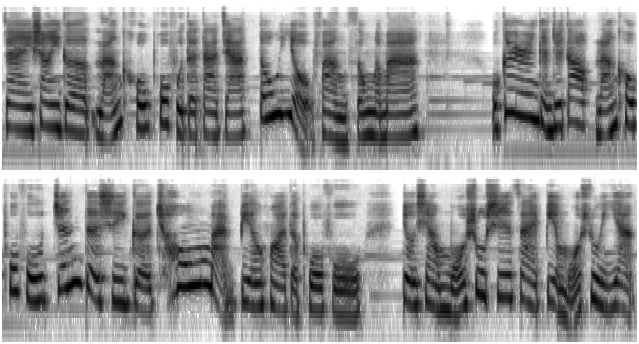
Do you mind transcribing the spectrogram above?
在上一个蓝猴泼妇的大家都有放松了吗？我个人感觉到蓝猴泼妇真的是一个充满变化的泼妇，就像魔术师在变魔术一样，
